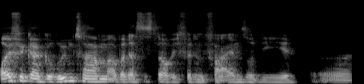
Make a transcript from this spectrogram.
häufiger gerühmt haben, aber das ist, glaube ich, für den Verein so die, äh,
